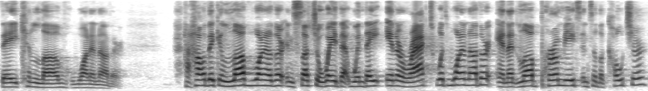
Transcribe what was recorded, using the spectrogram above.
they can love one another. How they can love one another in such a way that when they interact with one another and that love permeates into the culture,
